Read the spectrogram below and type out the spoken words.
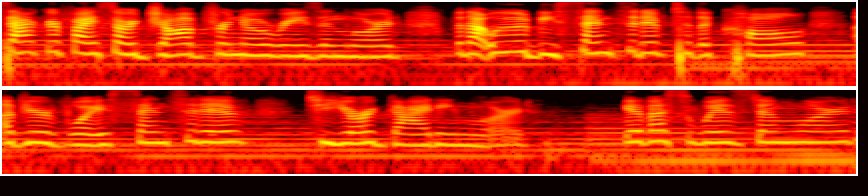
sacrifice our job for no reason, Lord, but that we would be sensitive to the call of your voice, sensitive to your guiding, Lord. Give us wisdom, Lord,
